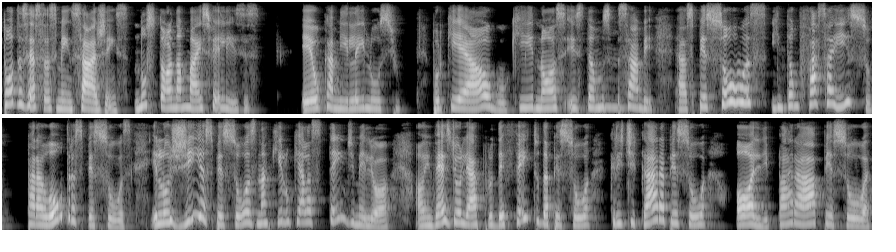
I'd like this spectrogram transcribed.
todas essas mensagens nos tornam mais felizes. Eu, Camila e Lúcio porque é algo que nós estamos, uhum. sabe, as pessoas, então faça isso para outras pessoas, elogie as pessoas naquilo que elas têm de melhor. Ao invés de olhar para o defeito da pessoa, criticar a pessoa, olhe para a pessoa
